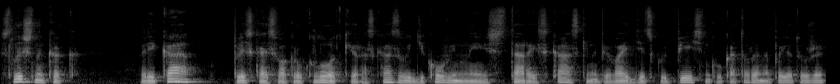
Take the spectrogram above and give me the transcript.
Слышно, как река, плескаясь вокруг лодки, рассказывает диковинные старые сказки, напевает детскую песенку, которую она поет уже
